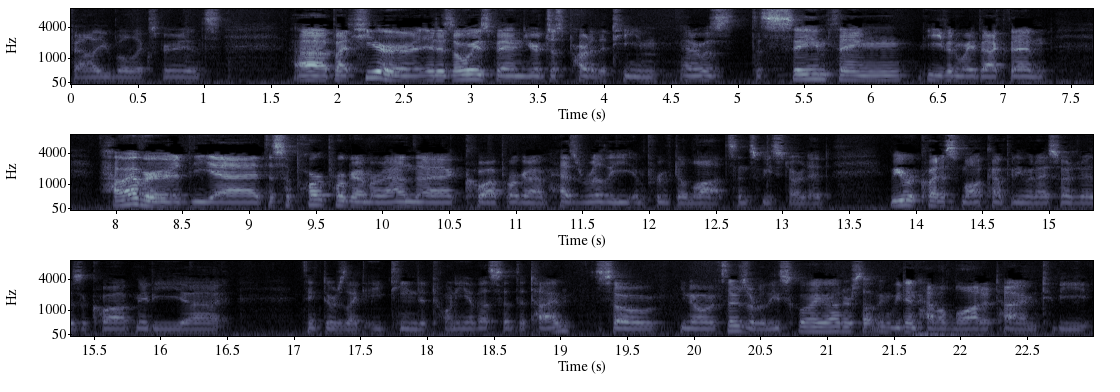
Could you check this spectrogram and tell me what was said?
valuable experience. Uh, but here, it has always been you're just part of the team, and it was the same thing even way back then. However, the uh, the support program around the co-op program has really improved a lot since we started. We were quite a small company when I started as a co-op. Maybe uh, I think there was like 18 to 20 of us at the time. So you know, if there's a release going on or something, we didn't have a lot of time to be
